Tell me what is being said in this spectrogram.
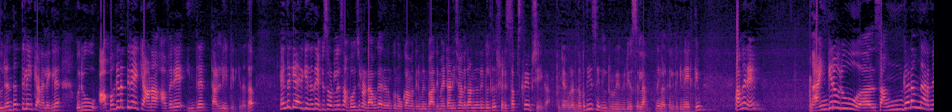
ദുരന്തത്തിലേക്കാണ് അല്ലെങ്കിൽ ഒരു അപകടത്തിലേക്കാണ് അവരെ ഇന്ദ്രൻ തള്ളിയിട്ടിരിക്കുന്നത്. എന്തൊക്കെയായിരിക്കും ഇന്നത്തെ എപ്പിസോഡിൽ സംഭവിച്ചിട്ടുണ്ടാവുക എന്ന് നമുക്ക് നോക്കാം. അതിന് മുൻപ് ആദ്യമായിട്ടാണ് ഈ ചാനൽ കാണുന്നതെങ്കിൽ തീർച്ചയായിട്ടും സബ്സ്ക്രൈബ് ചെയ്യുക. അപ്പോൾ ഞങ്ങളുടെ പുതിയ സീരിയൽ റിവ്യൂ വീഡിയോസ് എല്ലാം നിങ്ങൾക്ക് ലഭിക്കുന്നതായിരിക്കും. അങ്ങനെ ഭയങ്കര ഒരു സങ്കടം നിറഞ്ഞ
